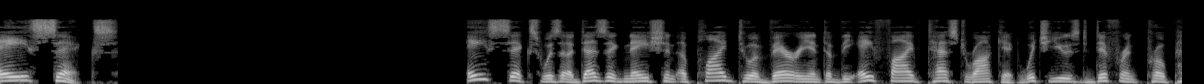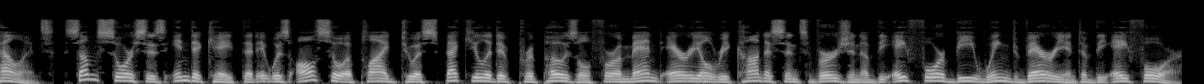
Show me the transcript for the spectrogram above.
A6 A6 was a designation applied to a variant of the A5 test rocket which used different propellants. Some sources indicate that it was also applied to a speculative proposal for a manned aerial reconnaissance version of the A4B winged variant of the A4.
